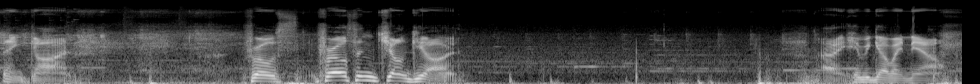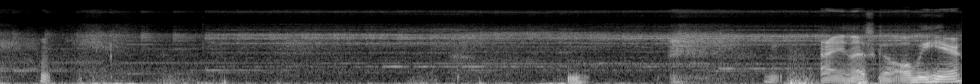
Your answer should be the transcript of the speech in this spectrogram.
Thank God. Frozen, frozen junkyard. Alright, here we go right now. Alright, let's go over here.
